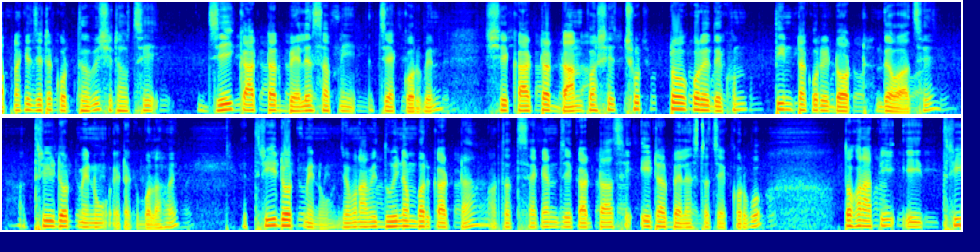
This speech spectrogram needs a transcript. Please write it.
আপনাকে যেটা করতে হবে, সেটা হচ্ছে যেই কার্ডটার ব্যালেন্স আপনি চেক করবেন, সে কার্ডটার ডান পাশে ছোট্ট করে দেখুন, তিনটা করে ডট দেওয়া আছে থ্রি ডট মেনু এটাকে বলা হয়। থ্রি ডট মেনু যেমন আমি দুই নাম্বার কার্ডটা অর্থাৎ সেকেন্ড যে কার্ডটা আছে, এটার ব্যালেন্সটা চেক করব। তখন আপনি এই থ্রি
